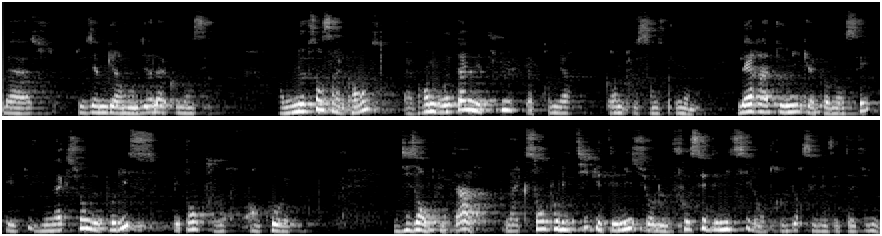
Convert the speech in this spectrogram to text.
la Deuxième Guerre mondiale a commencé. En 1950, la Grande-Bretagne n'est plus la première grande puissance du monde. L'ère atomique a commencé et une action de police est en cours en Corée. Dix ans plus tard, l'accent politique était mis sur le fossé des missiles entre l'URSS et les États-Unis.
